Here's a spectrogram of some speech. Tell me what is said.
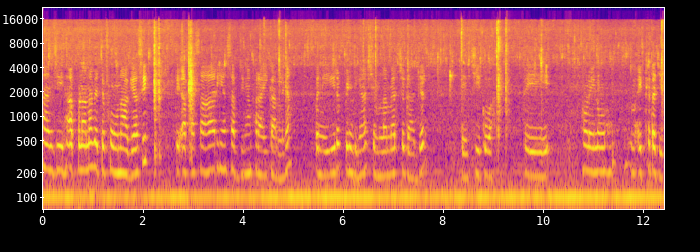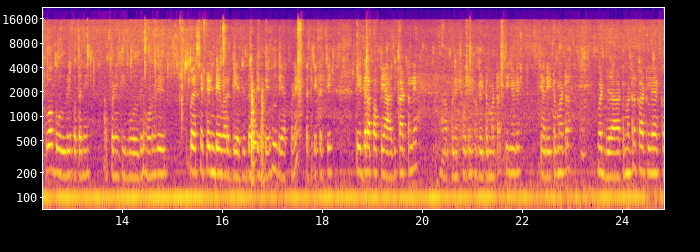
ਹਾਂਜੀ, ਆਪਣਾ ਨਾ ਵਿੱਚ ਫੋਨ ਆ ਗਿਆ ਸੀ, ਤੇ ਆਪਾਂ ਸਾਰੀਆਂ ਸਬਜ਼ੀਆਂ ਫਰਾਈ ਕਰ ਲਈਆਂ। ਪਨੀਰ, ਭਿੰਡੀਆਂ, ਸ਼ਿਮਲਾ ਮਿਰਚ, ਗਾਜਰ ਤੇ ਚੀਕਵਾ ਤੇ ਹੁਣ ਇਹਨੂੰ ਇੱਥੇ ਤਾਂ ਚੀਕਵਾ ਬੋਲਦੇ ਪਤਾ ਨਹੀਂ ਆਪਣੇ ਕੀ ਬੋਲਦੇ ਹੋਣਗੇ। ਵੈਸੇ ਟਿੰਡੇ ਵਰਗੇ ਆ, ਜਿੱਦਾਂ ਟਿੰਡੇ ਹੁੰਦੇ ਆਪਣੇ, ਕੱਚੇ ਕੱਚੇ। ਤੇ ਇਧਰ ਆਪਾਂ ਪਿਆਜ਼ ਕੱਟ ਲਿਆ। ਆਪਣੇ ਛੋਟੇ ਛੋਟੇ ਟਮਾਟਰ ਸੀ ਜਿਹੜੇ ਚੈਰੀ ਟਮਾਟਰ, ਵੱਡਾ ਟਮਾਟਰ ਕੱਟ ਲਿਆ ਇੱਕ,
